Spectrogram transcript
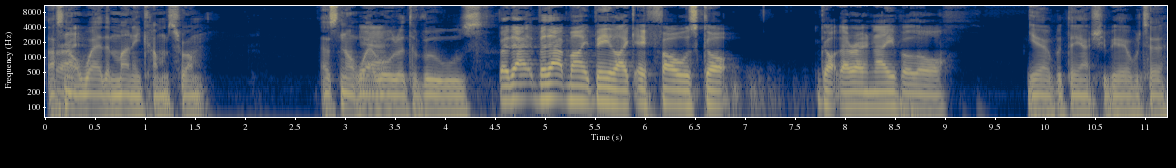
That's Right. not where the money comes from. That's not where Yeah. all of the rules. But that but that might be like if Foals got got their own label or Yeah, would they actually be able to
